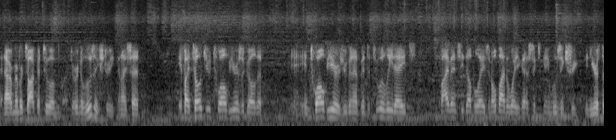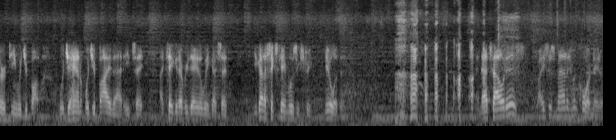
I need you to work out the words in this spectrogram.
and I remember talking to him during the losing streak, and I said, if I told you 12 years ago that in 12 years you're going to have been to two Elite Eights, five NCAA's, and oh by the way, you got a six-game losing streak in year 13. Would you buy? Would you hand? Would you buy that? He'd say, "I take it every day of the week." I said, "You got a six-game losing streak. Deal with it." and that's how it is. Crisis management coordinator.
